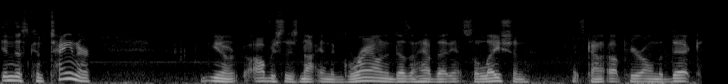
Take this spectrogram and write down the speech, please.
in this container, you know, obviously it's not in the ground. It doesn't have that insulation. It's kind of up here on the deck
